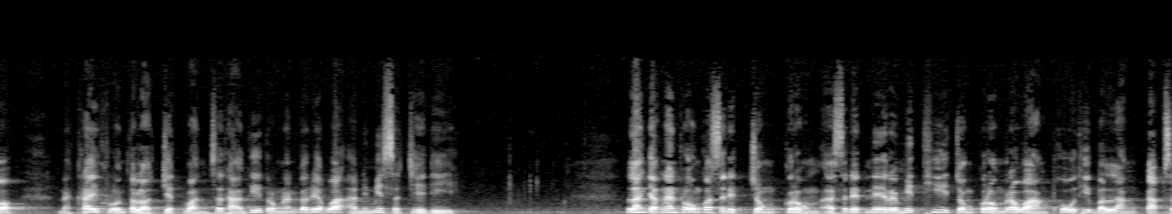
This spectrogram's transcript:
อบ นะใคร่ครวญตลอด 7 วัน สถานที่ตรงนั้นก็เรียกว่าอนิมิสเจดี หลังจากนั้นพระองค์ก็เสด็จจงกรมเสด็จเนรมิตที่จงกรมระหว่างโพธิบัลลังก์กับส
